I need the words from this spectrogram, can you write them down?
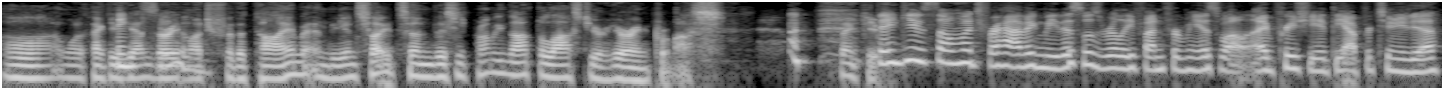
Uh, I want to thank you Thanks again very much for the time and the insights. And this is probably not the last you're hearing from us. Thank you. thank you so much for having me. This was really fun for me as well. I appreciate the opportunity to,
